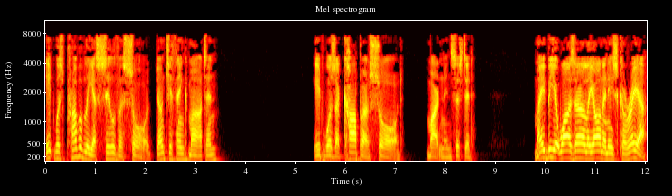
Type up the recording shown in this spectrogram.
It was probably a silver sword, don't you think, Marten? It was a copper sword, Marten insisted. Maybe it was early on in his career,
